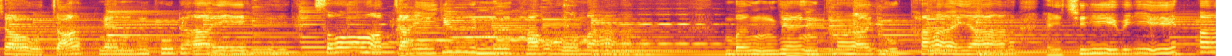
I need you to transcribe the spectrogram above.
เจ้าจักแม่นผู้ใดสอบใจยื่นมือเข้ามาเบิ่งแย่งท่าอยู่ท่ายา ให้ชีวิตอา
